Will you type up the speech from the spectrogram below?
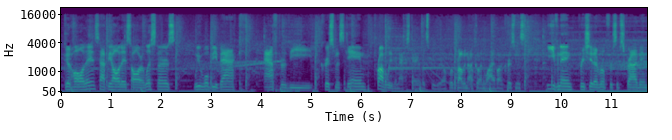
good holidays. Happy holidays to all our listeners. We will be back after the Christmas game, probably the next day. Let's be real. We're probably not going live on Christmas evening. Appreciate everyone for subscribing.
